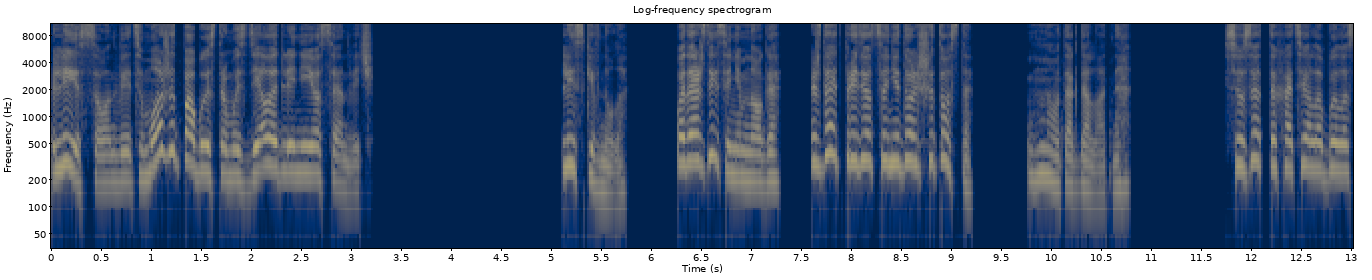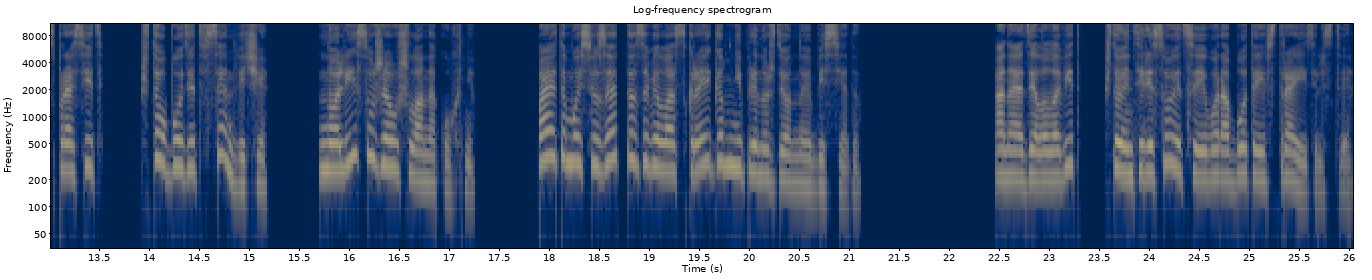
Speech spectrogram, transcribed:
Лис, он ведь может по-быстрому сделать для нее сэндвич?» Лис кивнула. «Подождите немного. Ждать придется не дольше тоста». «Ну, тогда ладно». Сюзетта хотела было спросить, что будет в сэндвиче, но Лис уже ушла на кухню. Поэтому Сюзетта завела с Крейгом непринужденную беседу. Она делала вид, что интересуется его работой в строительстве.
